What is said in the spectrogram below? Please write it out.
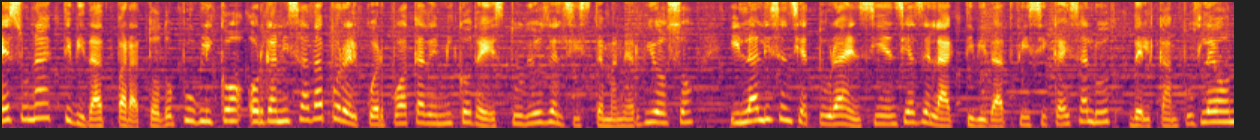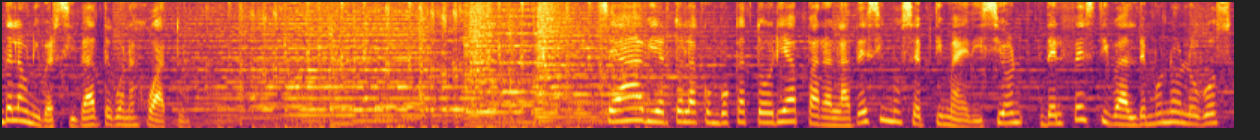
es una actividad para todo público organizada por el Cuerpo Académico de Estudios del Sistema Nervioso y la Licenciatura en Ciencias de la Actividad Física y Salud del Campus León de la Universidad de Guanajuato. Se ha abierto la convocatoria para la 17 edición del Festival de Monólogos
